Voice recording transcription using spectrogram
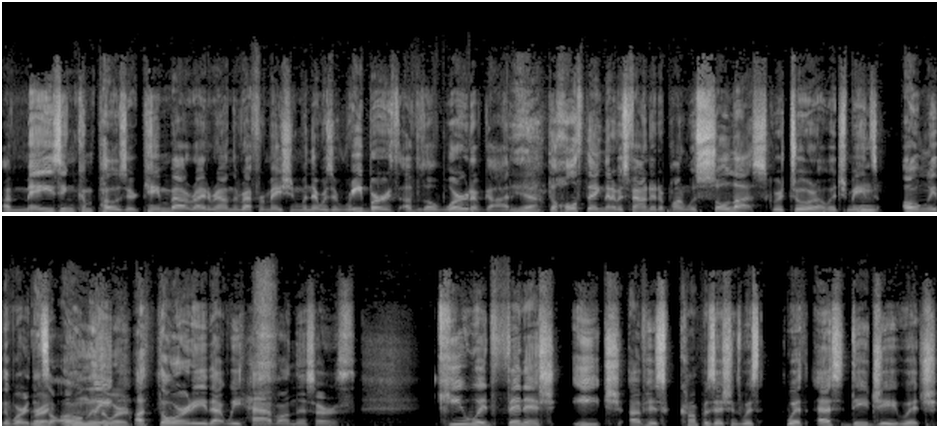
amazing composer, came about right around the Reformation when there was a rebirth of the Word of God. Yeah. The whole thing that it was founded upon was sola scriptura, which means only the Word. That's Mm. Right, the only only, the Word. authority that we have on this earth. He would finish each of his compositions with with SDG, which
